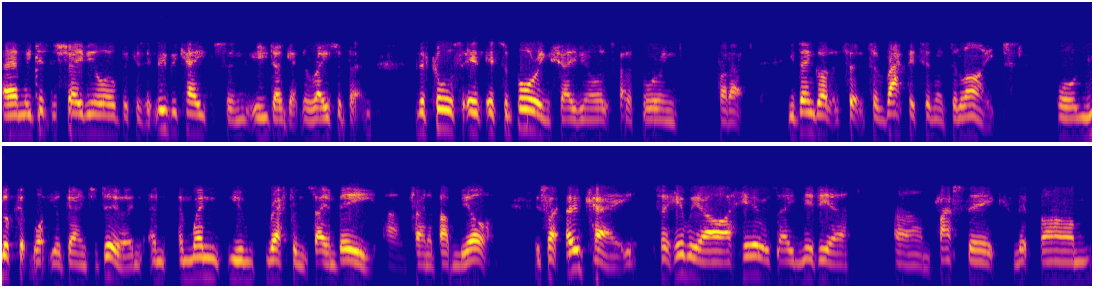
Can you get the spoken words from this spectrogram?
And we did the shaving oil because it lubricates and you don't get the razor burn. But of course it, it's a boring shaving oil. It's quite a boring product. You then got to, to wrap it in a delight or look at what you're going to do. And, and, and when you reference A and B, um, Fran above and beyond, it's like, okay, so here we are, here is a Nivea um, plastic lip balm,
